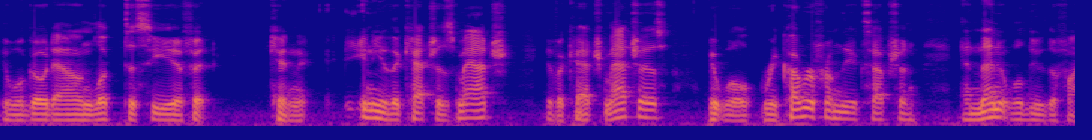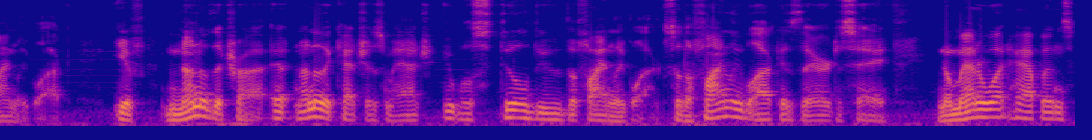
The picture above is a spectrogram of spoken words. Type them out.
it will go down, look to see if it can any of the catches match. If a catch matches, it will recover from the exception, and then it will do the finally block if none of the try, uh, none of the catches match, it will still do the finally block. So the finally block is there to say, no matter what happens,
